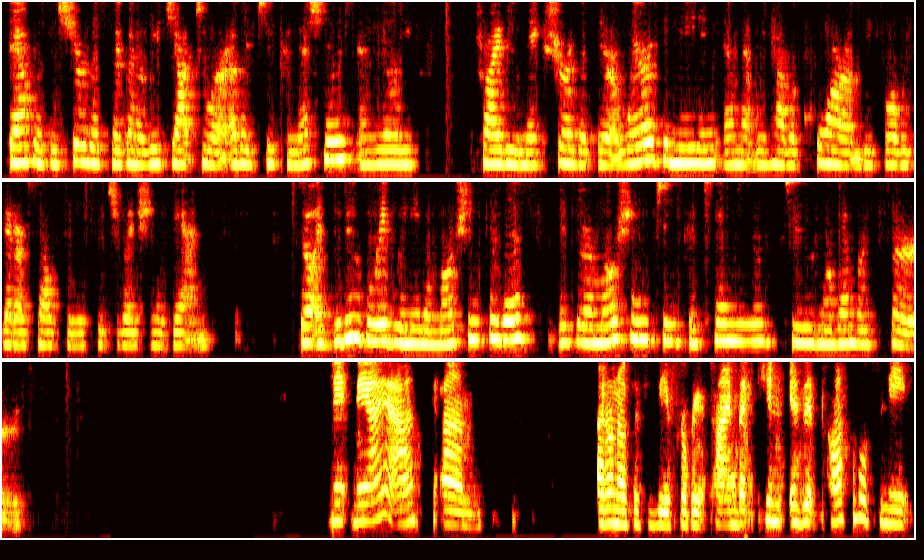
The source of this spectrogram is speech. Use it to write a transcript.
Staff has assured us they're going to reach out to our other two commissioners and really try to make sure that they're aware of the meeting and that we have a quorum before we get ourselves in this situation again. So I do believe we need a motion for this. Is there a motion to continue to November 3rd? May, may I ask, um, I don't know if this is the appropriate time, but can, is it possible to meet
